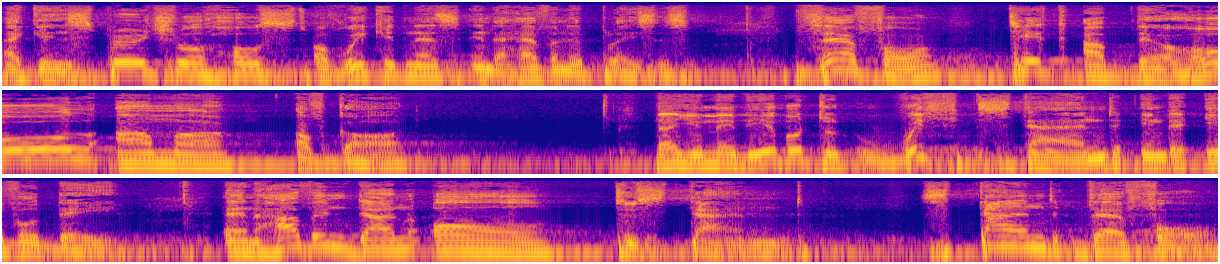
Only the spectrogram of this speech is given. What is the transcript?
against spiritual hosts of wickedness in the heavenly places. Therefore, take up the whole armor of God, that you may be able to withstand in the evil day, and having done all to stand, stand therefore,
